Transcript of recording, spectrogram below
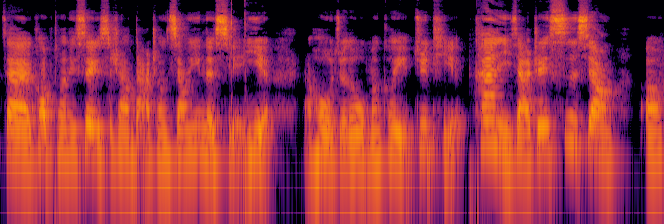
在 COP twenty six 上达成相应的协议。然后我觉得我们可以具体看一下这四项。呃，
